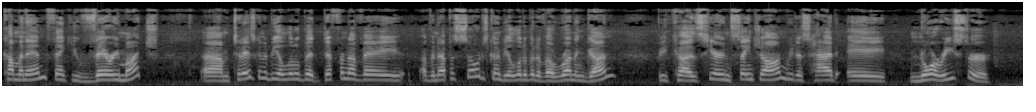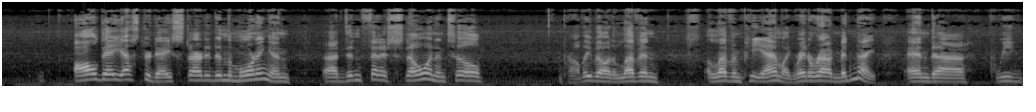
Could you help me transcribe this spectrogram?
coming in, thank you very much. Um, today's going to be a little bit different of a of an episode. It's going to be a little bit of a run and gun because here in Saint John, we just had a nor'easter all day yesterday. Started in the morning and uh, didn't finish snowing until probably about 11, 11 p.m., like right around midnight. And uh, we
